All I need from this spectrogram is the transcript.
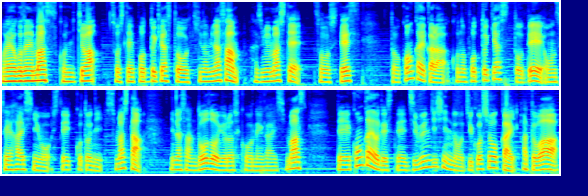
おはようございます。こんにちは。そして、ポッドキャストをお聞きの皆さん、はじめまして、宗志です。今回からこのポッドキャストで音声配信をしていくことにしました。皆さんどうぞよろしくお願いします。で、今回はですね、自分自身の自己紹介、あとは、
